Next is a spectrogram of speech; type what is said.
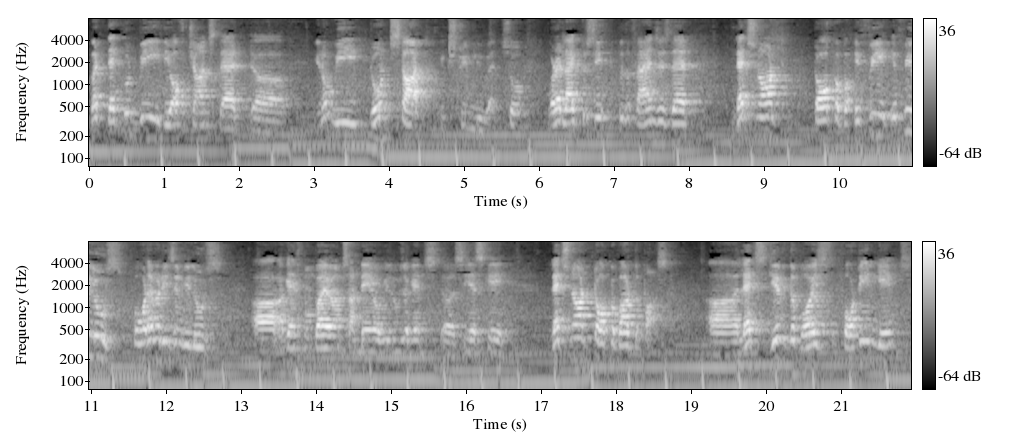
But there could be the off chance that uh, you know we don't start extremely well. So what I'd like to say to the fans is that let's not talk about if we if we lose for whatever reason we lose uh, against Mumbai on Sunday or we lose against uh, CSK. Let's not talk about the past. Uh, let's give the boys 14 games.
